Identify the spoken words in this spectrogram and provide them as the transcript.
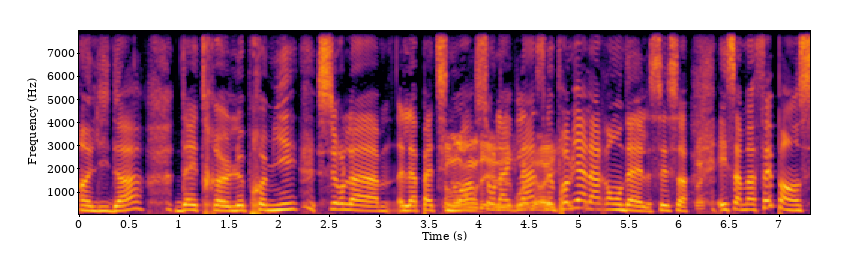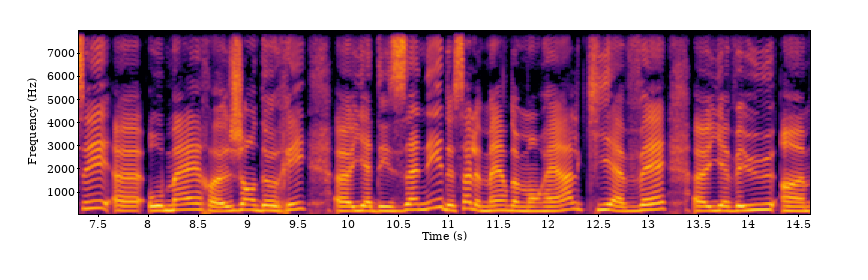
un leader, d'être le premier sur la, la patinoire, sur la glace, le premier à la rondelle, c'est ça. Et ça m'a fait penser euh, au maire euh, Jean Doré, il y a des années de ça, le maire de Montréal, qui avait, il y avait eu un,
